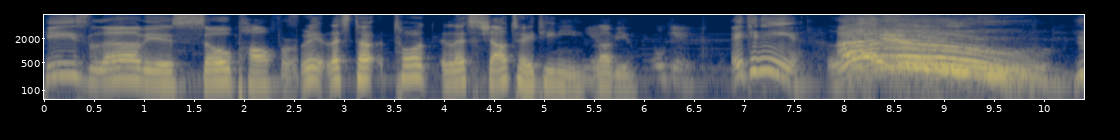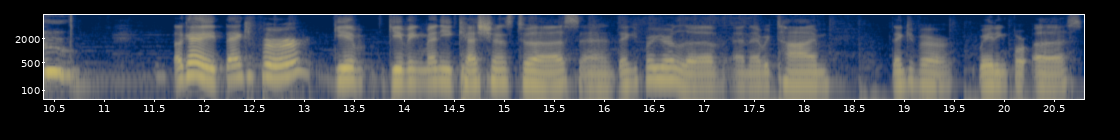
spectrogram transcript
His love is so powerful. Wait, let's talk. let's shout to Atini. Yeah. Love you. Okay. Atini, love you. You. Okay, thank you for give giving many questions to us, and thank you for your love and every time. Thank you for waiting for us.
